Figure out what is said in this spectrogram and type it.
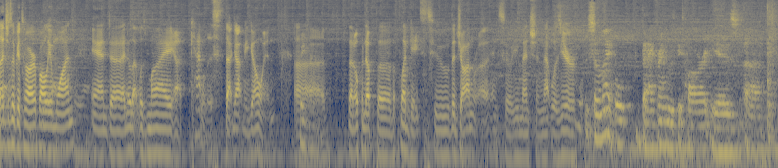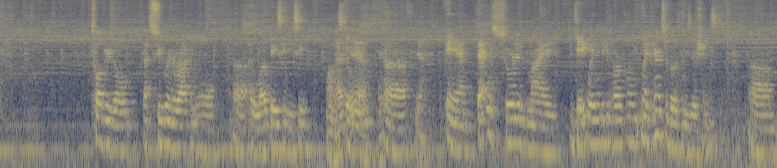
Legends of Guitar Volume 1, and uh, I know that was my uh, catalyst that got me going. Uh, that opened up the, the floodgates to the genre, and so you mentioned that was your. So, my whole background with guitar is uh, 12 years old, got super into rock and roll. Uh, I loved ACDC. Oh, heck Still yeah. Uh, Yeah. And that was sort of my gateway into guitar playing. My parents are both musicians, um,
